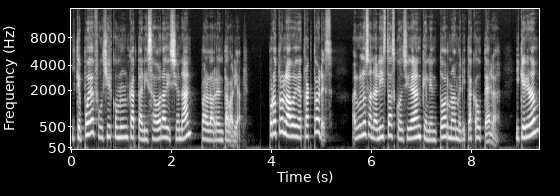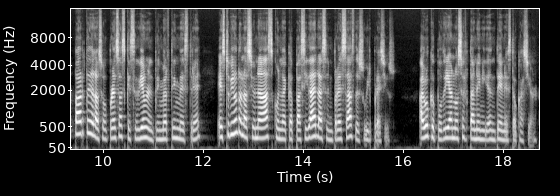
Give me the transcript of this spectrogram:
y que puede fungir como un catalizador adicional para la renta variable. Por otro lado, hay detractores, algunos analistas consideran que el entorno amerita cautela y que gran parte de las sorpresas que se dieron en el primer trimestre estuvieron relacionadas con la capacidad de las empresas de subir precios, algo que podría no ser tan evidente en esta ocasión.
